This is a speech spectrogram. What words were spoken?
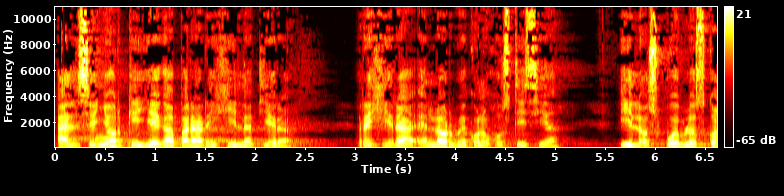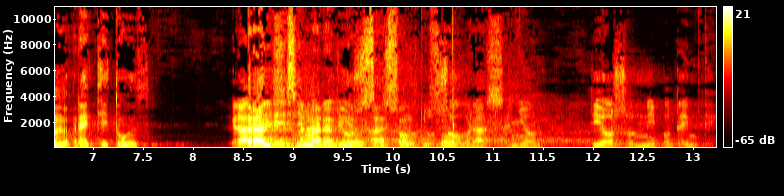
Al Señor que llega para regir la tierra, regirá el orbe con justicia y los pueblos con rectitud. Grandes y maravillosas son tus obras, Señor Dios omnipotente.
